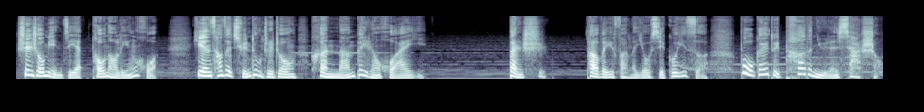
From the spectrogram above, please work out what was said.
身手敏捷，头脑灵活，隐藏在群众之中，很难被人怀疑。但是，他违反了游戏规则，不该对他的女人下手。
